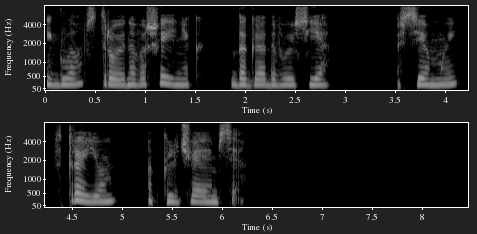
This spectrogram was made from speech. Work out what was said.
Игла встроена в ошейник, догадываюсь я. Все мы втроем Отключаемся.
